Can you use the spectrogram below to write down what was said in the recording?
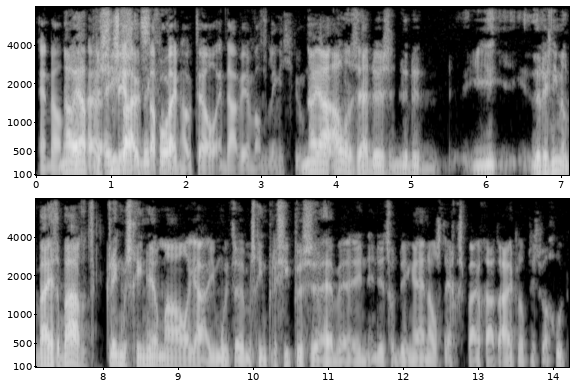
En dan Nou ja, eh, eh, precies. weer er uitstappen voor. bij een hotel en daar weer een wandelingetje doen. Nou ja, alles, hè. Dus er, je- is niemand bij gebaat. Het klinkt misschien helemaal, ja, je moet misschien principes hebben in, in dit soort dingen. En als het echt spuigaten uitloopt, is het wel goed.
